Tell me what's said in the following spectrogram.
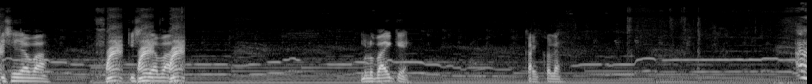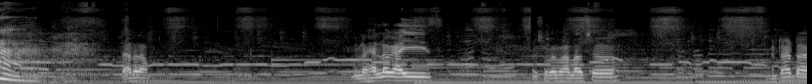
কিসে যাবা? কিসে যাবা? বলো, বাইকে? কাই কলে? দাঁড়াও বলো হ্যালো গাইস সবাই ভালো আছো? টাটা।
